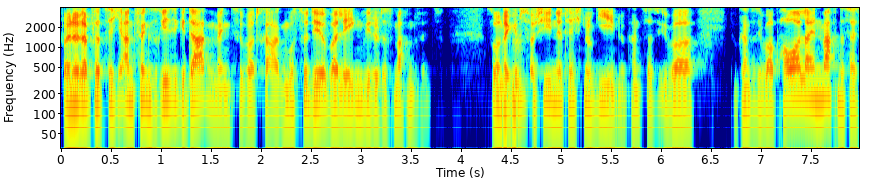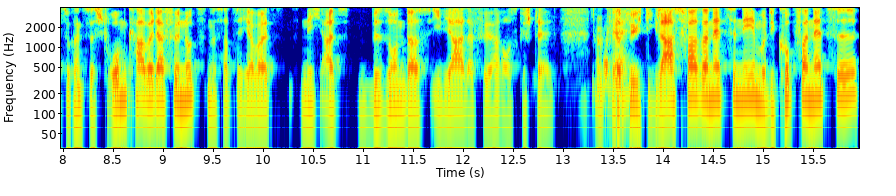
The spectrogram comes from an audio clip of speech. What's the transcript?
wenn du da plötzlich anfängst, riesige Datenmengen zu übertragen, musst du dir überlegen, wie du das machen willst. So, und mhm. da gibt es verschiedene Technologien. Du kannst das über, du kannst das über Powerline machen, das heißt, du kannst das Stromkabel dafür nutzen. Das hat sich aber jetzt nicht als besonders ideal dafür herausgestellt. Du okay. kannst natürlich die Glasfasernetze nehmen und die Kupfernetze,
